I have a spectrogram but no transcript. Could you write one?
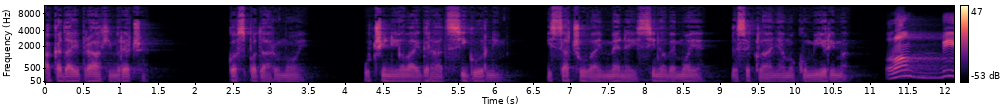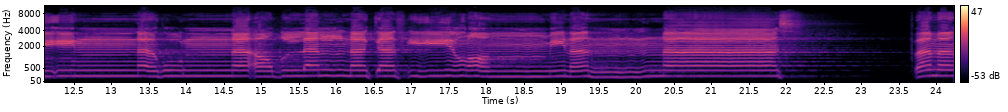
A kada Ibrahim reče, gospodaru moj, učini ovaj grad sigurnim i sačuvaj mene i sinove moje, da se klanjamo kumirima. Rabbi إنهن أضللن كثيرا من الناس فمن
